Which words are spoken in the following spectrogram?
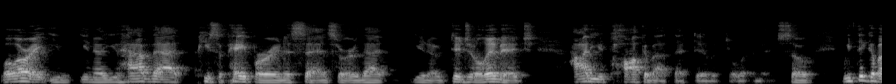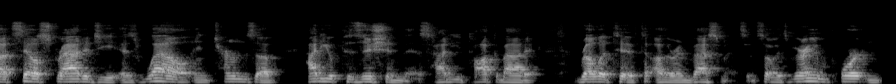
well, all right, you you know, you have that piece of paper in a sense or that, you know, digital image. How do you talk about that digital image? So we think about sales strategy as well in terms of how do you position this? How do you talk about it relative to other investments? And so it's very important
